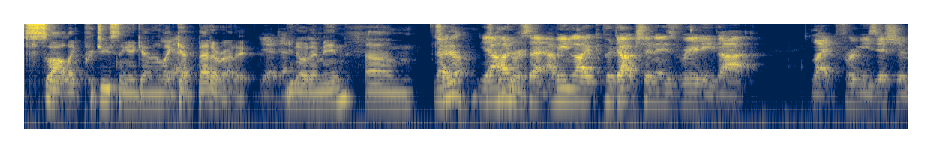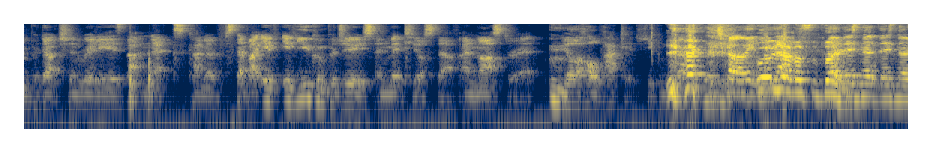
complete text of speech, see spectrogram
start like producing again and like Yeah. get better at it Yeah, you know what I mean um, so yeah yeah, hundred percent. I mean, like production is really that. Like for a musician, production really is that next kind of step. Like if, if you can produce and mix your stuff and master it, you're the whole package. You can. Do you know I mean? Mm. Well, You yeah, that's the like, thing. there's no there's no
